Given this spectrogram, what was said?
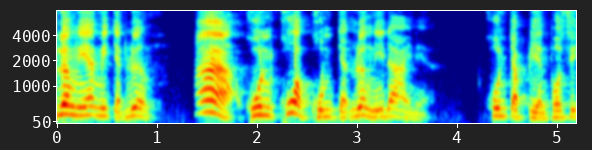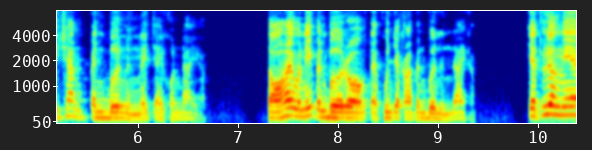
เรื่องนี้มีเจ็ดเรื่อง ถ้าคุณควบคุมเจ็ดเรื่องนี้ได้เนี่ย คุณจะเปลี่ยนโพสิชันเป็นเบอร์หนึ่งในใจคนได้ครับ ต่อให้วันนี้เป็นเบอร์รอง แต่คุณจะกลายเป็นเบอร์หนึ่งได้ครับเจ็ดเรื่องนี้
